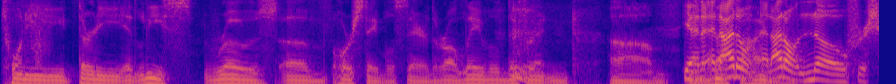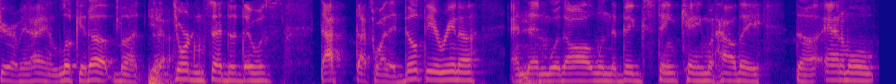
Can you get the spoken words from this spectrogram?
20, 30 at least rows of horse stables there. They're all labeled different. And, um, Yeah, and, and I don't behind and I don't know for sure. I mean, I didn't look it up, but Yeah. Jordan said that there was that. That's why they built the arena, and then with all when the big stink came with how they the animal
